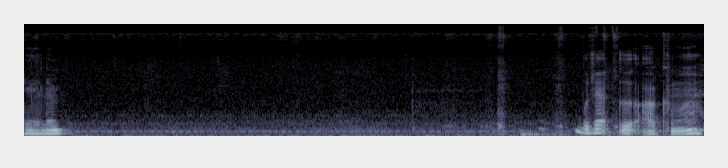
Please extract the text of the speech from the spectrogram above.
diyelim. Buraya I akımı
